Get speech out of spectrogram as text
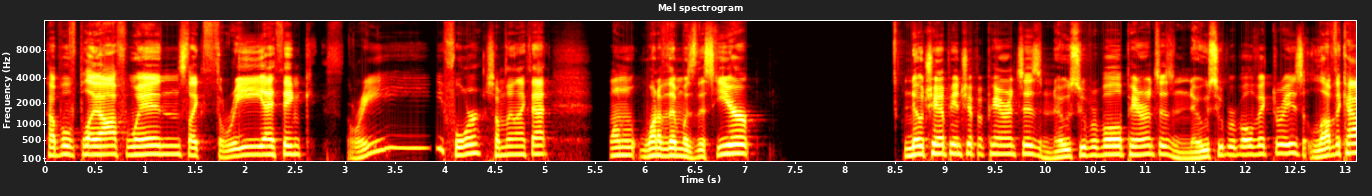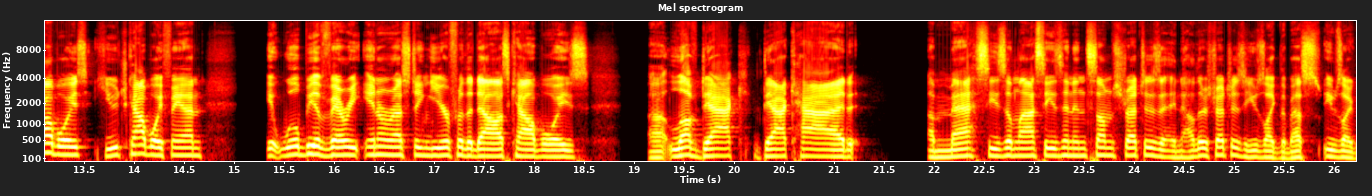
couple of playoff wins, like three, I think, three, four, something like that. One one of them was this year. No championship appearances, no Super Bowl appearances, no Super Bowl victories. Love the Cowboys, huge Cowboy fan. It will be a very interesting year for the Dallas Cowboys. Uh, love Dak. Dak had a mess season last season in some stretches. In other stretches, he was like the best. He was like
